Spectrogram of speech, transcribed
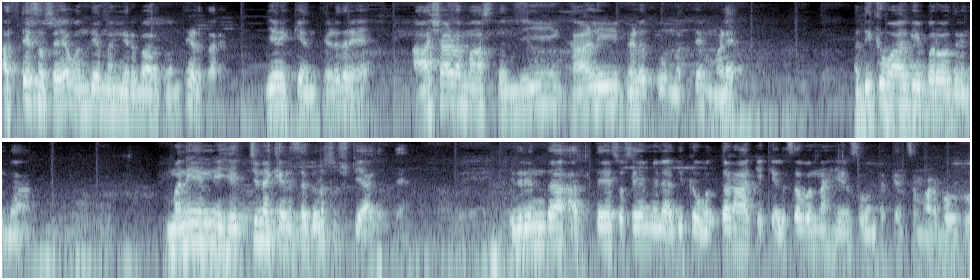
ಅತ್ತೆ ಸೊಸೆಯ ಒಂದೇ ಮನೆ ಇರಬಾರ್ದು ಅಂತ ಹೇಳ್ತಾರೆ. ಏನಕ್ಕೆ ಅಂತ ಹೇಳಿದ್ರೆ ಆಷಾಢ ಮಾಸದಲ್ಲಿ ಗಾಳಿ, ಬೆಳಕು ಮತ್ತೆ ಮಳೆ ಅಧಿಕವಾಗಿ ಬರೋದ್ರಿಂದ ಮನೆಯಲ್ಲಿ ಹೆಚ್ಚಿನ ಕೆಲಸಗಳು ಸೃಷ್ಟಿಯಾಗುತ್ತೆ. ಇದರಿಂದ ಅತ್ತೆ ಸೊಸೆಯ ಮೇಲೆ ಅಧಿಕ ಒತ್ತಡ ಹಾಕಿ ಕೆಲಸವನ್ನ ಹೇರಿಸುವಂತ ಕೆಲಸ ಮಾಡಬಹುದು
